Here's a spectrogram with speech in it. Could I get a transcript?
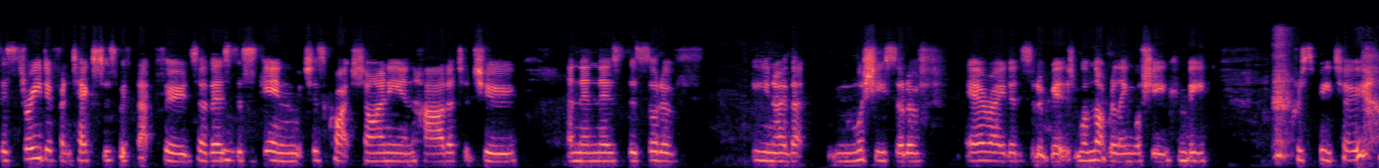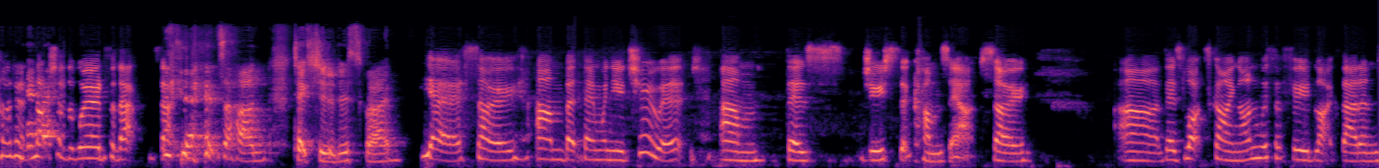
there's three different textures with that food. So there's the skin, which is quite shiny and harder to chew, and then there's the sort of you know that mushy sort of aerated sort of bit. Well, not really mushy. It can be crispy too. I don't, not sure the word for that. that yeah, it's a hard texture to describe. yeah. So, um, but then when you chew it, um, there's juice that comes out. So uh, there's lots going on with a food like that, and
